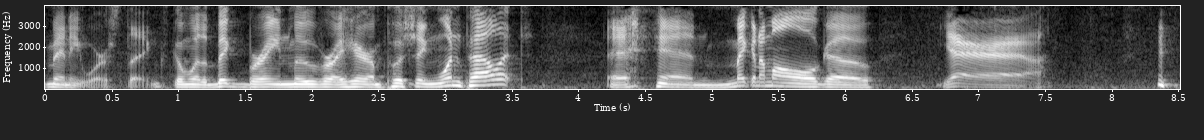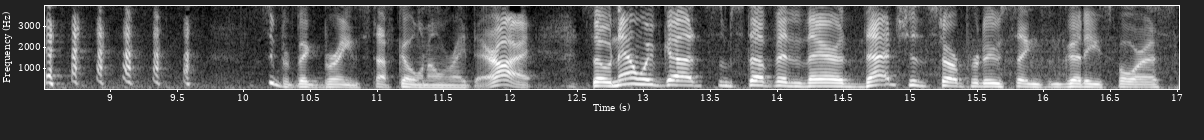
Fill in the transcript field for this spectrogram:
many worse things. Going with a big brain move right here. I'm pushing one pallet and making them all go, yeah. Super big brain stuff going on right there. All right. So now we've got some stuff in there. That should start producing some goodies for us.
